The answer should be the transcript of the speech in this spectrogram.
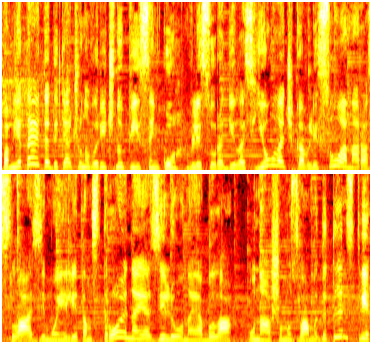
Пам'ятаєте дитячу новорічну пісеньку? В лісу родилась елочка, в лісу вона росла, зимою і літом стройная, зеленая була. У нашому з вами дитинстві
